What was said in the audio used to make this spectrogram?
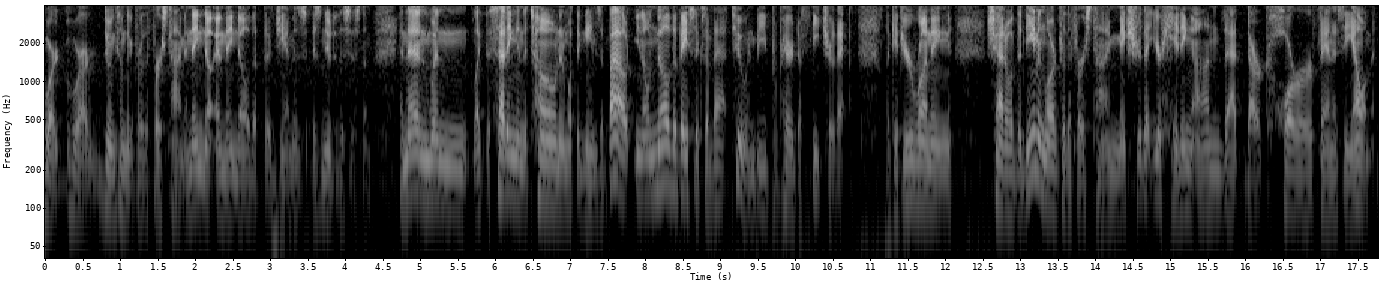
who are who are doing something for the first time, and they know and they know that the GM is, is new to the system. And then when like the setting and the tone and what the game's about, you know, know the basics of that too, and be prepared to feature that. Like if you're running Shadow of the Demon Lord for the first time, make sure that you're hitting on that dark horror fantasy element.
